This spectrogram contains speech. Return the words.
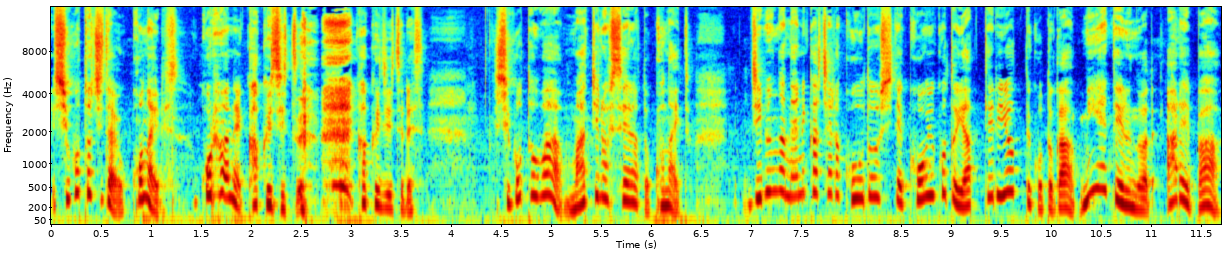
仕事自体は来ないです。これはね確実。確実です。仕事は町の姿勢だと来ないと。自分が何かしら行動してこういうことやってるよってことが見えているのであれば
